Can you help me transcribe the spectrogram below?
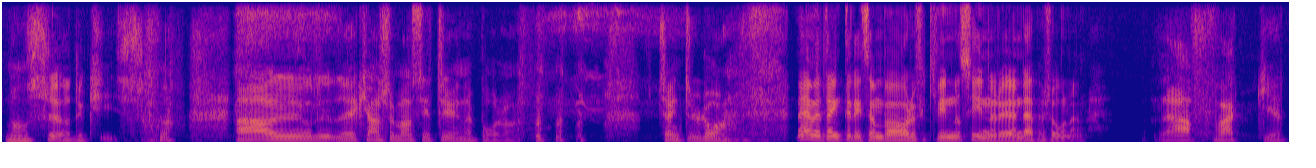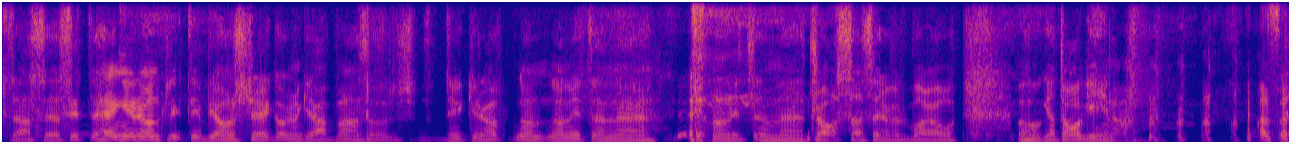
någon söderkis. ja, det, kanske man sitter inne på då. Tänkte du då? Nej, men jag tänkte liksom, vad har du för kvinnosyn när du är den där personen? Ja, fuck it. Alltså, jag sitter, hänger runt lite i Björns trädgård med grabbarna så dyker det upp någon, någon liten, eh, någon liten eh, trasa så är det väl bara att, att hugga tag i henne. Alltså,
